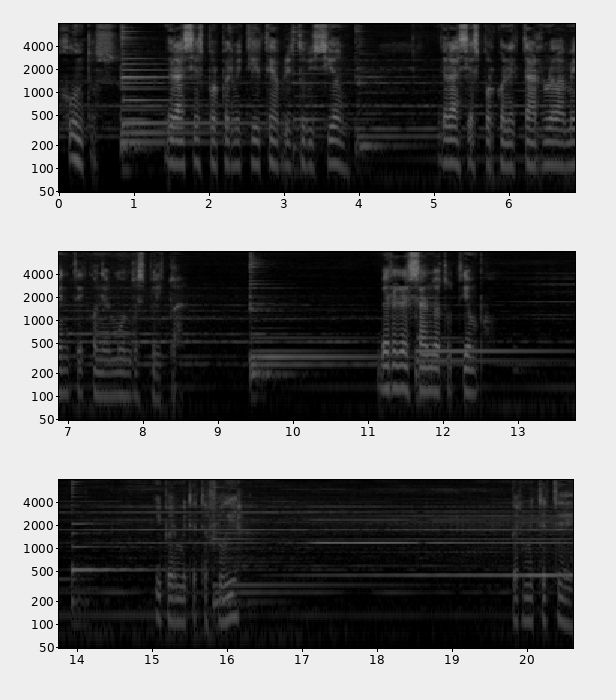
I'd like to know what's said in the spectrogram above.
juntos. Gracias por permitirte abrir tu visión. Gracias por conectar nuevamente con el mundo espiritual. Ve regresando a tu tiempo y permítete fluir. Permítete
